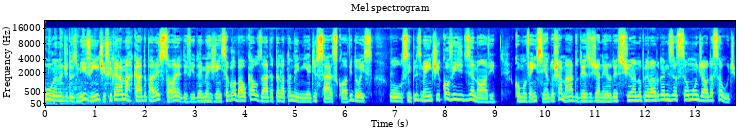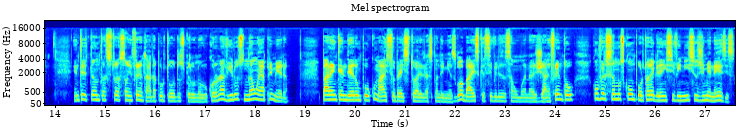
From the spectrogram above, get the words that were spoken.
O ano de 2020 ficará marcado para a história devido à emergência global causada pela pandemia de SARS-CoV-2, ou simplesmente Covid-19, como vem sendo chamado desde janeiro deste ano pela Organização Mundial da Saúde. Entretanto, a situação enfrentada por todos pelo novo coronavírus não é a primeira. Para entender um pouco mais sobre a história das pandemias globais que a civilização humana já enfrentou, conversamos com o porto-alegrense Vinícius de Menezes,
